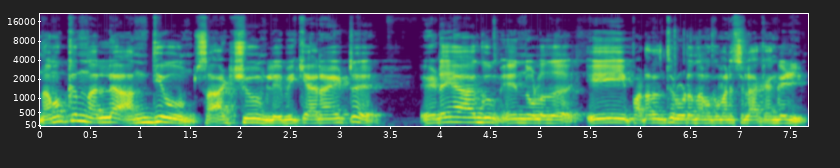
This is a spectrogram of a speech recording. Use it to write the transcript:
നമുക്കും നല്ല അന്ത്യവും സാക്ഷ്യവും ലഭിക്കാനായിട്ട് ഇടയാകും എന്നുള്ളത് ഈ പഠനത്തിലൂടെ നമുക്ക് മനസ്സിലാക്കാൻ കഴിയും.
